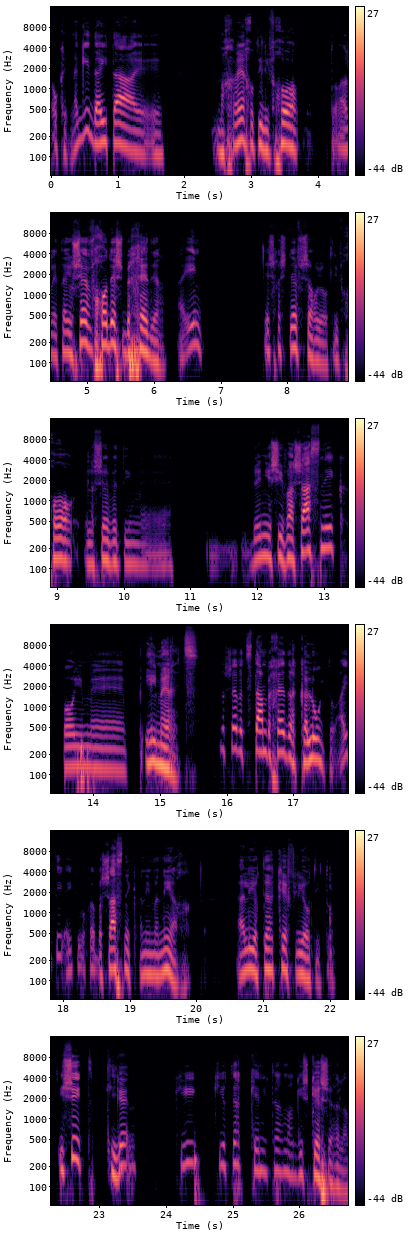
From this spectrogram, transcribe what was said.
אוקיי, נגיד היית אה, אה, מכריח אותי לבחור, אתה אומר לי, אתה יושב חודש בחדר, האם יש לך שתי אפשרויות, לבחור לשבת עם אה, בן ישיבה ש"סניק או עם אה, פעיל מרץ. לשבת סתם בחדר, כלוא איתו. הייתי, הייתי בוחר בש"סניק, אני מניח. היה לי יותר כיף להיות איתו. אישית. כי? כן. כי, כי יותר, כן, יותר מרגיש קשר אליו.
